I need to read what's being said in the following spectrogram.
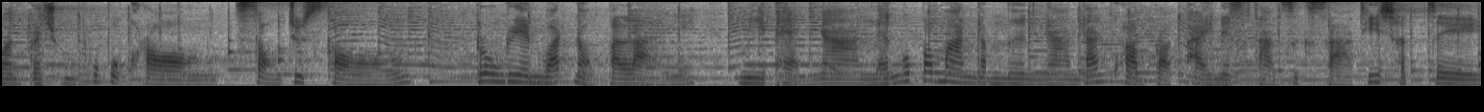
วันประชุมผู้ปกครอง 2.2 โรงเรียนวัดหนองปลาไหล มีแผนงานและงบประมาณดำเนินงานด้านความปลอดภัยในสถานศึกษาที่ชัดเจน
